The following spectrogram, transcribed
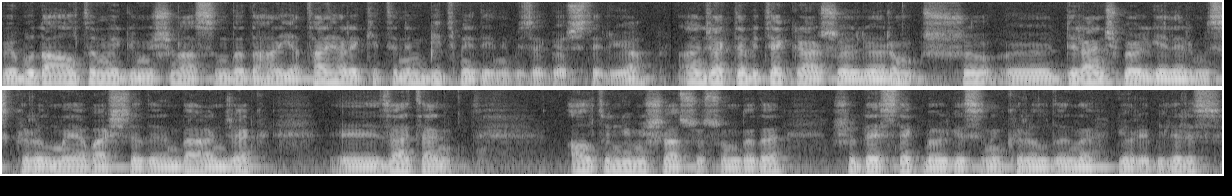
ve bu da altın ve gümüşün aslında daha yatay hareketinin bitmediğini bize gösteriyor. Ancak tabi tekrar söylüyorum şu e, direnç bölgelerimiz kırılmaya başladığında ancak e, zaten altın gümüş rasyosunda da şu destek bölgesinin kırıldığını görebiliriz.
